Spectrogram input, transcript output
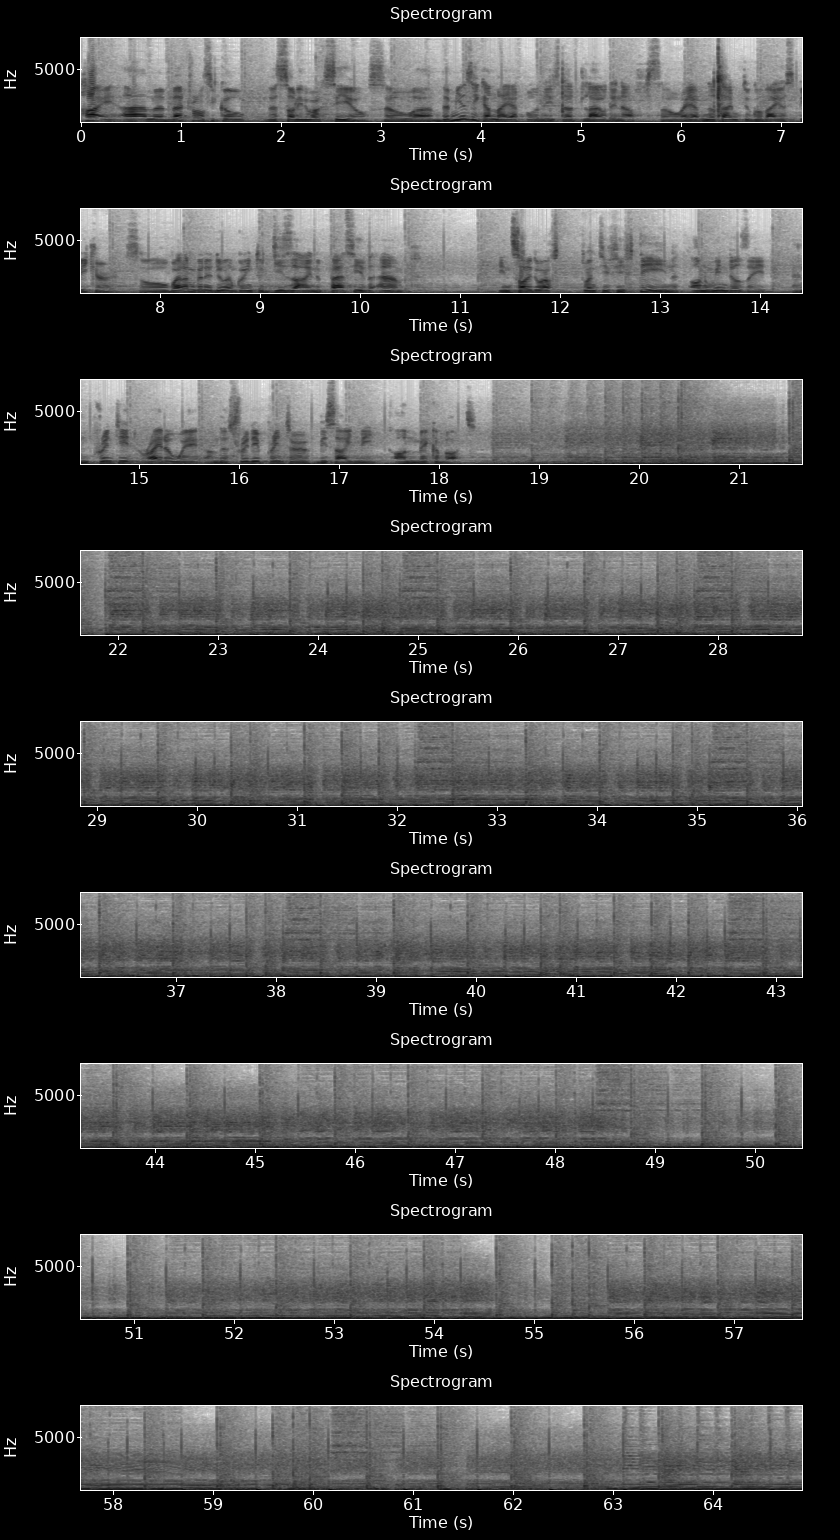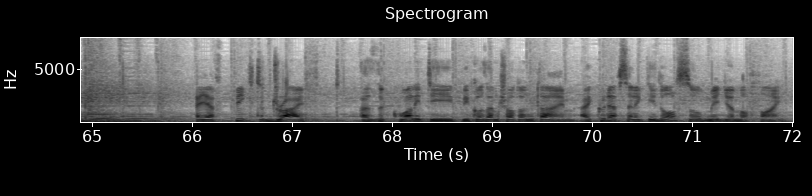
Hi, I'm uh, Bertrand Sicot, the SolidWorks CEO. So uh, the music on my iPhone is not loud enough, so I have no time to go buy a speaker. So what I'm going to do, I'm going to design a passive amp in SolidWorks 2015 on Windows 8 and print it right away on the 3D printer beside me on MakerBot. I have picked Draft as the quality because I'm short on time. I could have selected also medium or fine.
